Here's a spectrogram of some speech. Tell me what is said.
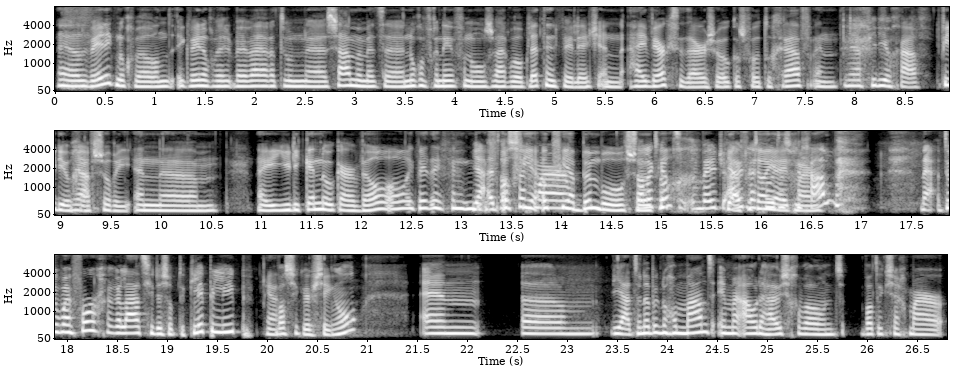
Nou ja, dat weet ik nog wel. Want ik weet nog, wij, wij waren toen eh, samen met eh, nog een vriendin van ons, waren we op Latin Village. En hij werkte daar zo ook als fotograaf en Ja, videograaf. videograaf, Ja. sorry. En ehm, nou, jullie kenden elkaar wel al. Ik weet even, Ja, het was zeg via, ook via Bumble of zo, Zal ik toch? het een beetje Ja, uitleggen vertel hoe het is maar. gegaan? nou, toen mijn vorige relatie dus op de klippen liep, Ja. was ik weer single. En ehm, ja, toen heb ik nog een maand in mijn oude huis gewoond. Wat ik zeg maar,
